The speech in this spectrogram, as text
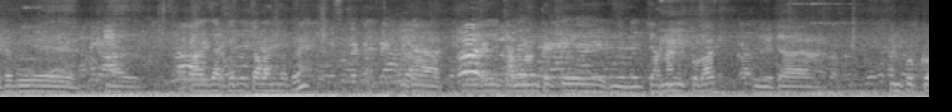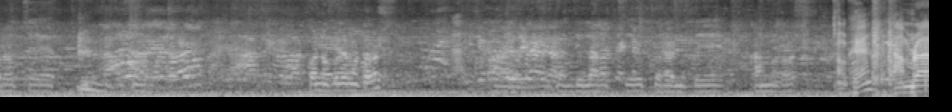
এটা দিয়ে পাঁচ হাজার কিলো যাবে। এটা জার্মান থেকে, জার্মানি প্রোডাক্ট এটা ইনপুট করা হচ্ছে মোটরস ওকে আমরা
